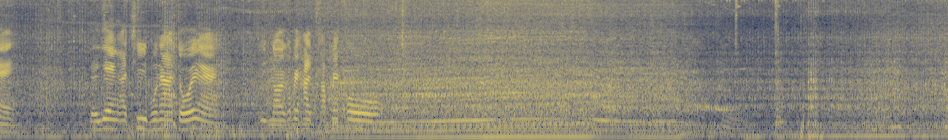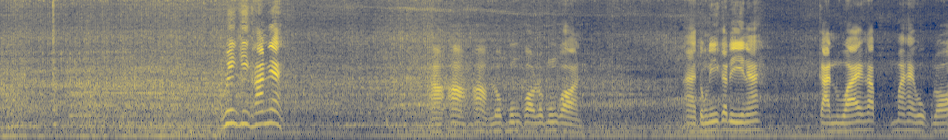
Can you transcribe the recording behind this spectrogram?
ไง จะแย่งอาชีพหัวหน้าโจ้ยไง อีกน่อยก็ไปหัดขับแมคโครวิ่งกี่คันเนี่ย อ้าวอ้าวอ้าวหลบมุมก่อนหลบมุมก่อน อ่า ตรงนี้ก็ดีนะ กันไว้ครับ ไม่ให้หกล้อ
